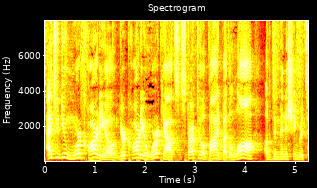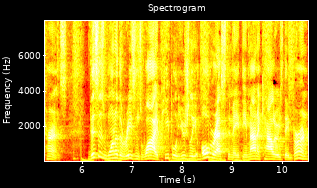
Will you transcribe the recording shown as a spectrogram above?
As you do more cardio, your cardio workouts start to abide by the law of diminishing returns. This is one of the reasons why people usually overestimate the amount of calories they burn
